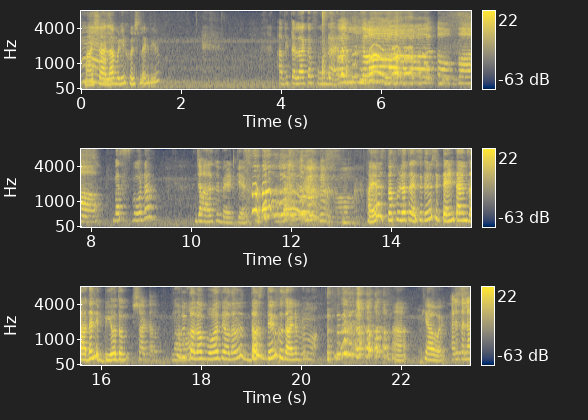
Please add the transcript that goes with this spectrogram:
माशाल्लाह बड़ी खुश लग रही है। अभी तला का फ़ोन आया तौबा। बस वो ना जहाज़ पे बैठ के। हाया अस्तगफुरुल्लाह तो ऐसे करो टेन टाइम ज़्यादा निब्बी हो तुम। शट अप मुझे तला बहुत ज़्यादा मुझे दस दिन गुजारने पड़े हाँ क्या हुआ है? अच्छा तला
